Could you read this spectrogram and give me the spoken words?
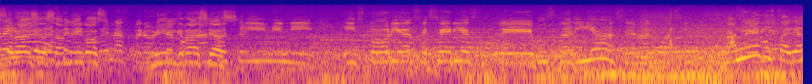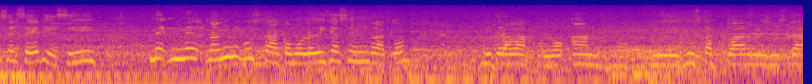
gracias, amigos. Pero Mil ahorita con tanto gracias. streaming y historias de series, ¿le gustaría hacer algo así? ¿Una A mí me gustaría hacer series, sí. Me- me- a mí me gusta, como lo dije hace un rato, mi trabajo, lo amo. Me gusta actuar, me gusta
